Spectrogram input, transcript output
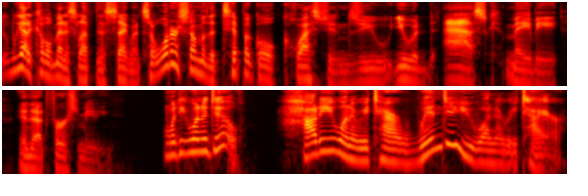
we got a couple minutes left in this segment. So what are some of the typical questions you you would ask maybe in that first meeting? What do you want to do? How do you want to retire? When do you want to retire?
